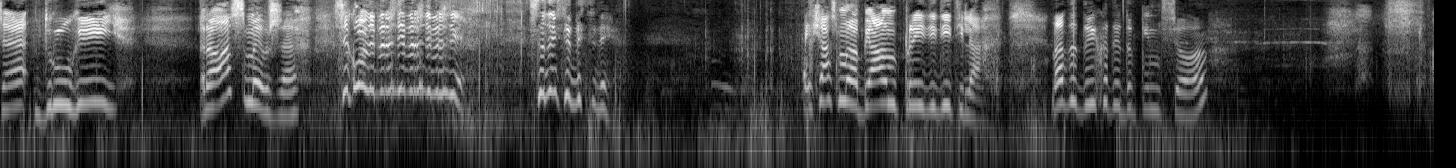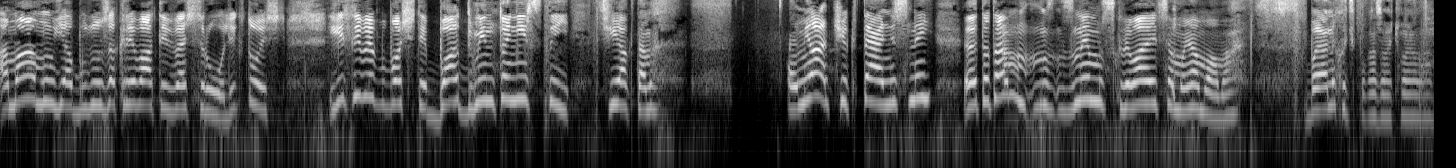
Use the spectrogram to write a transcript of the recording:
Це другий раз ми вже. Секунду, подожди, подожди, подожди. Сюди, сюди, сюди. І зараз ми об'явимо придітеля. Надо доїхати до кінця. А маму я буду закривати весь ролик. Тобто, якщо ви побачите бадмінтоністий, чи як там м'ячик тенісний, е, то там з ним скривається моя мама. Бо я не хочу показувати мою маму.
